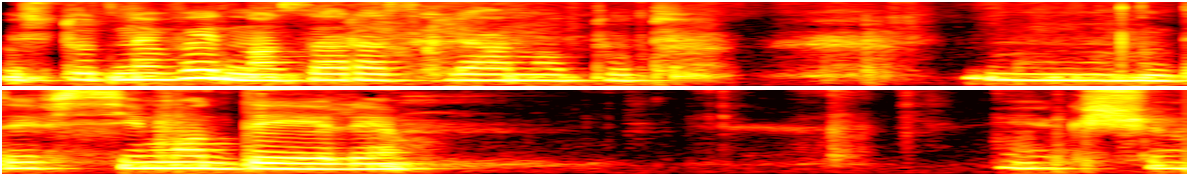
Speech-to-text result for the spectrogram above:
Ось тут не видно, зараз гляну тут, де всі моделі. Якщо,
